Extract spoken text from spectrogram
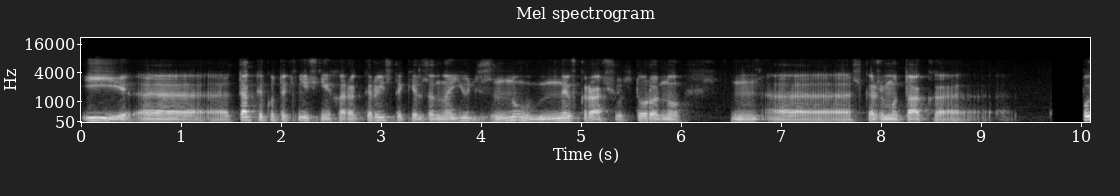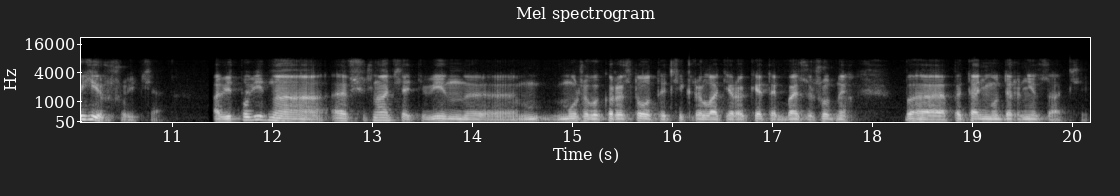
і е, тактико-технічні характеристики зазнають ну, не в кращу сторону, е, скажімо так, е, погіршуються. А відповідно, F-16 він е, може використовувати ці крилаті ракети без жодних е, питань модернізації.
